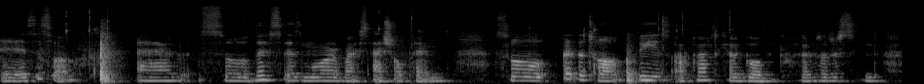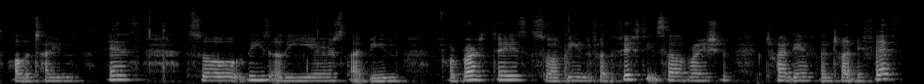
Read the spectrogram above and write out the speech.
is this one. Um, so this is more of my special pins. So at the top, these, I'm going to have to kind of go a bit quicker because I've just seen what the time is. So these are the years I've been for birthdays. So I've been for the 15th celebration, 20th and 25th.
